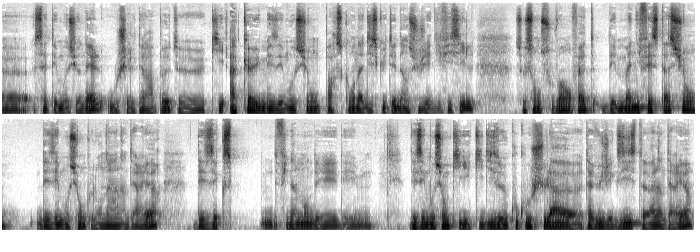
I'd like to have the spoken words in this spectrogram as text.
euh, cet émotionnel, ou chez le thérapeute euh, qui accueille mes émotions parce qu'on a discuté d'un sujet difficile, ce sont souvent en fait des manifestations des émotions que l'on a à l'intérieur, des finalement des, émotions qui, disent coucou, je suis là, euh, t'as vu, j'existe à l'intérieur.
